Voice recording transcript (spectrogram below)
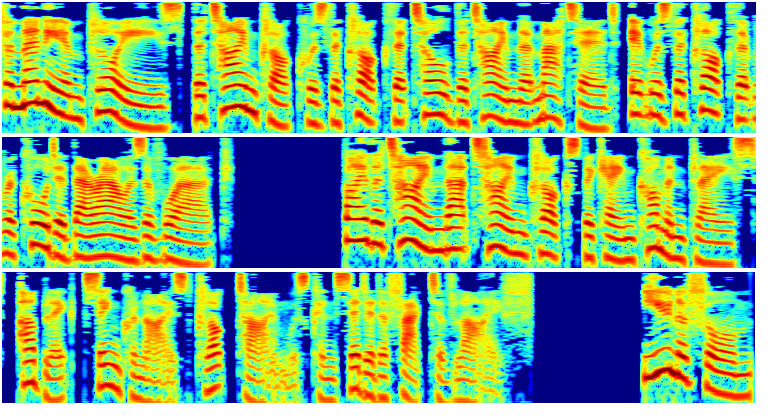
For many employees, the time clock was the clock that told the time that mattered, it was the clock that recorded their hours of work. By the time that time clocks became commonplace, public, synchronized clock time was considered a fact of life. Uniform,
